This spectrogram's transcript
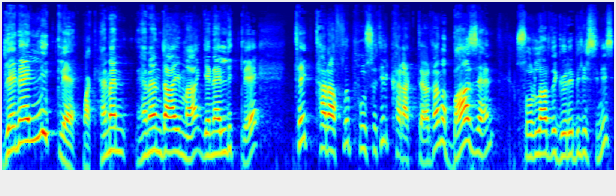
genellikle bak hemen hemen daima genellikle tek taraflı pulsatil karakterde ama bazen sorularda görebilirsiniz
